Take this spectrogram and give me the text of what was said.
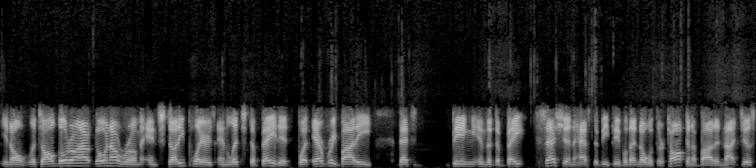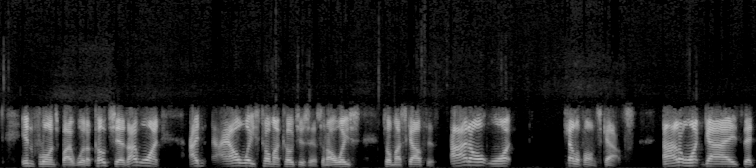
you know, let's all go to our go in our room and study players and let's debate it. But everybody that's being in the debate session has to be people that know what they're talking about and not just influenced by what a coach says. I want I I always tell my coaches this and I always tell my scouts this. I don't want telephone scouts. I don't want guys that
